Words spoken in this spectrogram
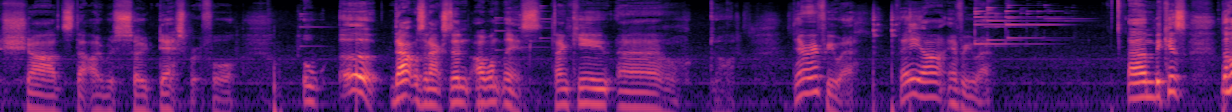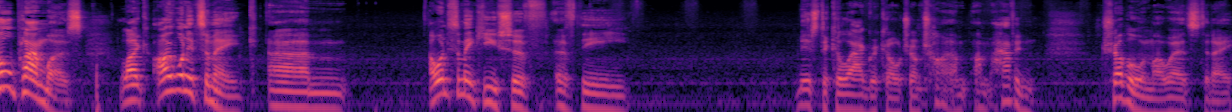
shards that I was so desperate for. Oh, uh, that was an accident. I want this. Thank you. Uh, oh, God. They're everywhere. They are everywhere. Um, because the whole plan was, like, I wanted to make, um, I wanted to make use of, of the mystical agriculture. I'm trying, I'm, I'm having trouble with my words today.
